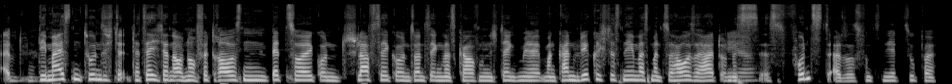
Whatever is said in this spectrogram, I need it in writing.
Äh, die meisten tun sich tatsächlich dann auch noch für draußen Bettzeug und Schlafsäcke und sonst irgendwas kaufen. Und ich denke mir, man kann wirklich das nehmen, was man zu Hause hat und ja. es, es funzt, also es funktioniert super.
